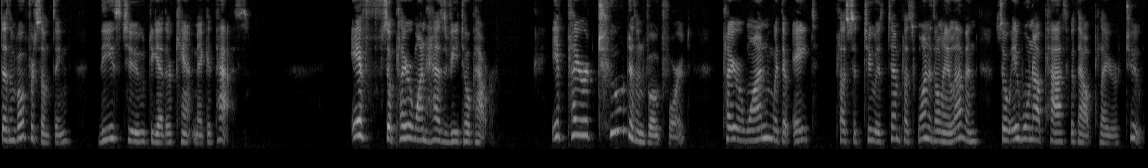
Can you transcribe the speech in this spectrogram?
doesn't vote for something, these two together can't make it pass. If so, player 1 has veto power. If player 2 doesn't vote for it, player 1 with their 8 plus the 2 is 10 plus 1 is only 11, so it will not pass without player 2.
